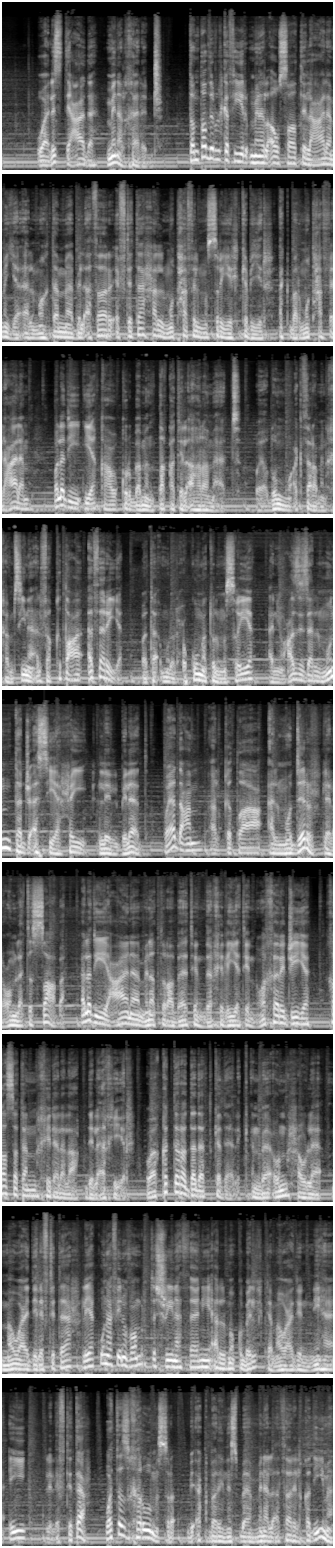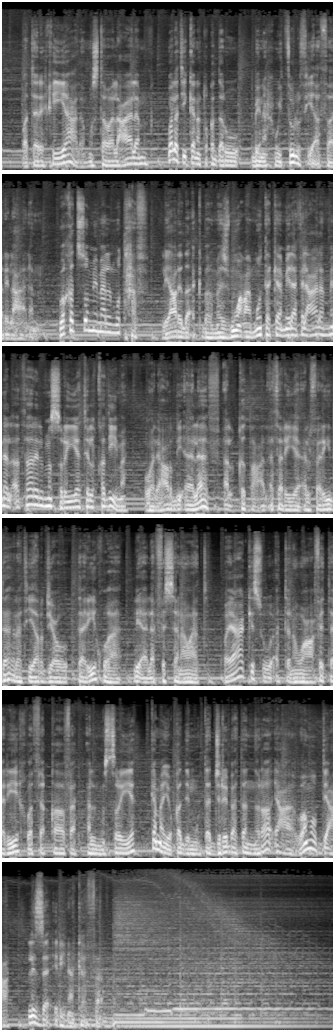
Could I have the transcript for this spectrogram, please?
والاستعادة من الخارج. تنتظر الكثير من الأوساط العالمية المهتمة بالآثار افتتاح المتحف المصري الكبير أكبر متحف في العالم والذي يقع قرب منطقة الأهرامات ويضم أكثر من خمسين ألف قطعة أثرية وتأمل الحكومة المصرية أن يعزز المنتج السياحي للبلاد ويدعم القطاع المدر للعملة الصعبة الذي عانى من اضطرابات داخلية وخارجية خاصة خلال العقد الأخير. وقد ترددت كذلك أنباء حول موعد الافتتاح ليكون في نوفمبر تشرين الثاني المقبل كموعد نهائي للافتتاح. وتزخر مصر بأكبر نسبة من الآثار القديمة والتاريخية على مستوى العالم والتي كانت تقدر بنحو ثلث آثار العالم. وقد صمم المتحف ليعرض أكبر مجموعة متكاملة في العالم من الآثار المصرية القديمة ولعرض آلاف القطع الأثرية الفريدة التي يرجع تاريخها لآلاف السنوات ويعكس التنوع في التاريخ والثقافة المصرية كما يقدم تجربة رائعة ومبدعة للزائرين كافة.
